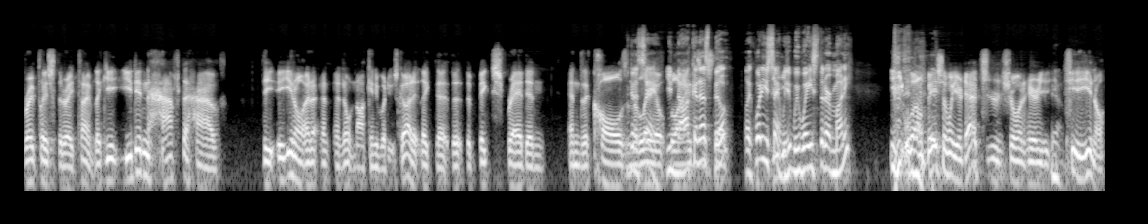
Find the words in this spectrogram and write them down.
right place at the right time like you you didn't have to have the you know and, and I don't knock anybody who's got it like the the, the big spread and and the calls and the say, layout you blinds knocking us, Bill? Like, what are you saying? We, we wasted our money? well based on what your dad's showing here you, Yeah. you, you know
